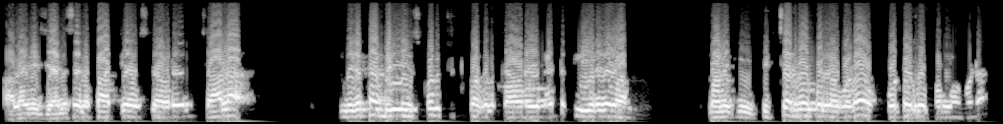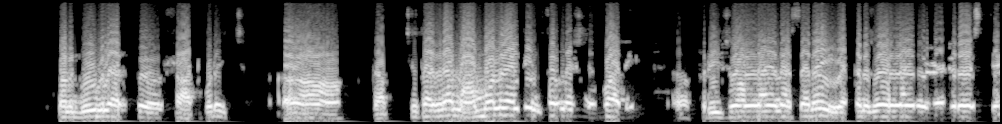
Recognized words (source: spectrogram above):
అలాగే జనసేన పార్టీ ఆఫీస్ కవర్ అయింది. చాలా మిగతా బిల్డింగ్స్ కూడా చుట్టుపక్కల కవర్ అయినట్టు క్లియర్గా వాళ్ళు మనకి పిక్చర్ రూపంలో కూడా ఫోటో రూపంలో కూడా మన గూగుల్ యాప్ షాట్ కూడా ఇచ్చారు. ఖచ్చితంగా మామూలుగా అయితే ఇన్ఫర్మేషన్ ఇవ్వాలి. ఫ్రీ జోన్లో అయినా సరే ఎక్కడ జోన్లో అయినా ఎగరేస్తే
